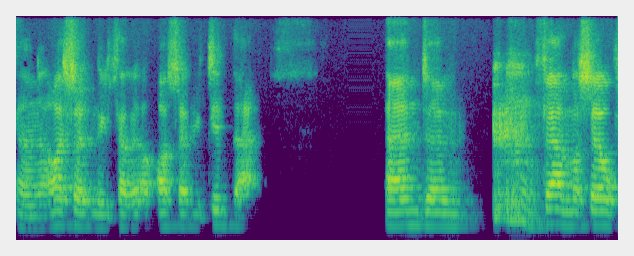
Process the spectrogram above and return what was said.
And I certainly felt I certainly did that. And um, found myself,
